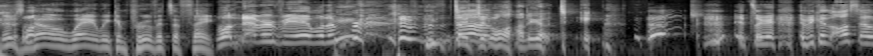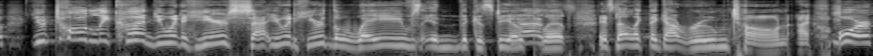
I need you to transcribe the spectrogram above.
There's Well- no way we can prove it's a fake. We'll never be able to prove the dog. Digital audio tape. It's okay because also you totally could. You would hear sa- you would hear the waves in the Castillo Yes. clip. It's not like they got room tone. I, or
